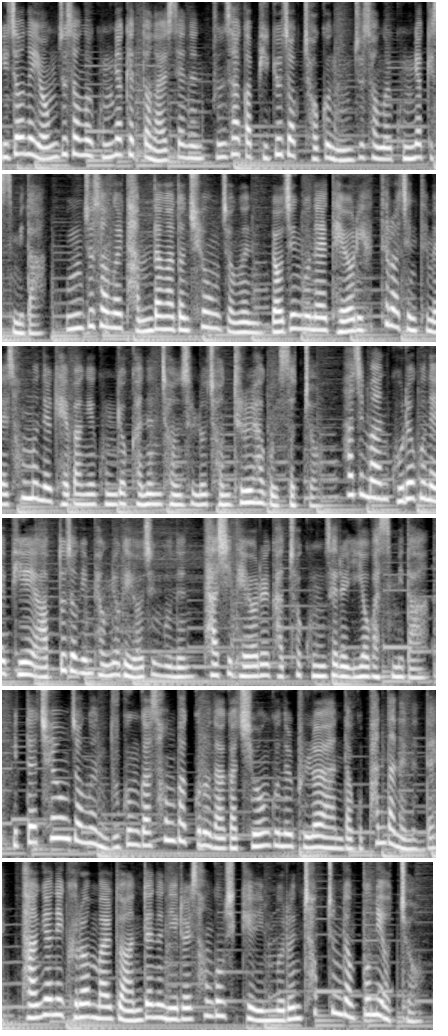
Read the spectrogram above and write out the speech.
이전에 영주성을 공략했던 알세는 군사가 비교적 적은 웅주성을 공략했습니다. 웅주성을 담당하던 최홍정은 여진군의 대열이 흐트러진 틈에 성문을 개방해 공격하는 전술로 전투를 하고 있었죠. 하지만 고려군에 비해 압도적인 병력의 여진군은 다시 대열을 갖춰 공세를 이어갔습니다. 이때 최홍정은 누군가 성 밖으로 나가 지원군을 불러야 한다고 판단했는데 당연히 그런 말도 안 되는 일을 성공시킬 인물은 척준경 뿐이었죠.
